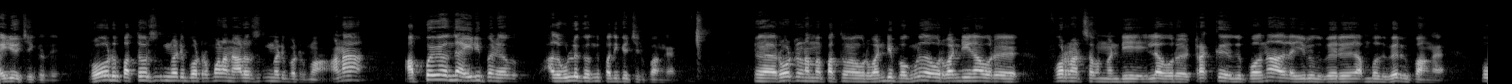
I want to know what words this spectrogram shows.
ஐடி வச்சுக்கிறது ரோடு பத்து வருஷத்துக்கு முன்னாடி போட்டிருப்போம் நாலு வருஷத்துக்கு முன்னாடி போட்டிருப்போம். ஆனா அப்பவே வந்து ஐடி பண்ணி அது உள்ளுக்கு வந்து பதுக்கி வச்சிருப்பாங்க. ரோட்டில் ரோட்ல நம்ம பத்து ஒரு வண்டி போகும்போது ஒரு வண்டினா ஒரு ஃபோர் நாட் செவன் வண்டி இல்லை ஒரு ட்ரக்கு இது போகுதுன்னா அதுல இருபது பேர் ஐம்பது பேர் இருப்பாங்க. இப்போ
